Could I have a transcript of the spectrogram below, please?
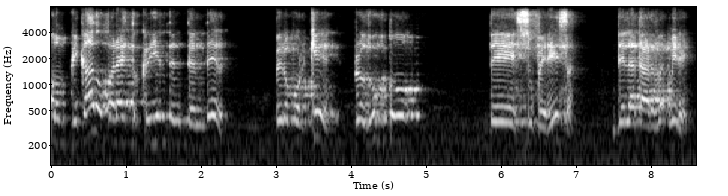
complicado para estos creyentes entender. ¿Pero por qué? Producto de su pereza, de la tarde, mire,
